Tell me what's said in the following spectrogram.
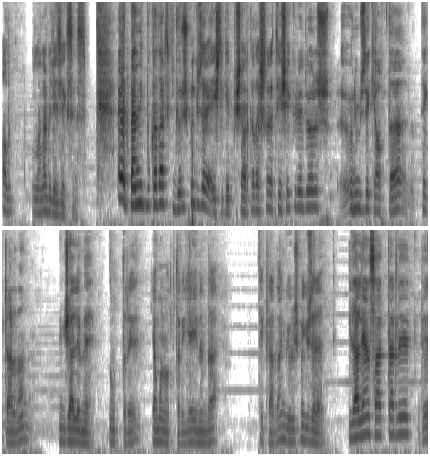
alıp kullanabileceksiniz. Evet benlik bu kadar. Görüşmek üzere eşlik etmiş arkadaşlara teşekkür ediyoruz. Önümüzdeki hafta tekrardan güncelleme notları, yama notları yayınında tekrardan görüşmek üzere. İlerleyen saatlerde e,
